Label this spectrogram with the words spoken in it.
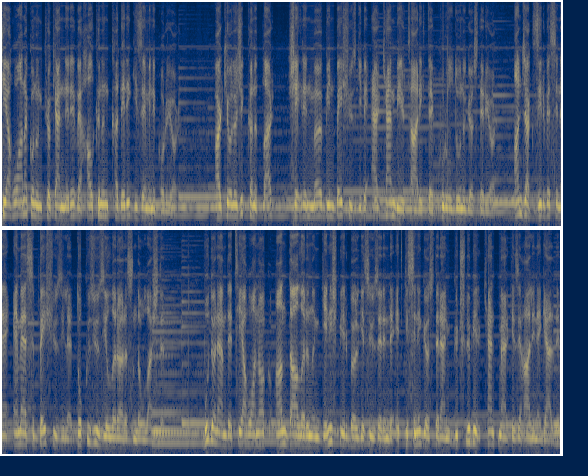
Tiahuanaco'nun kökenleri ve halkının kaderi gizemini koruyor. Arkeolojik kanıtlar, şehrin Mö 1500 gibi erken bir tarihte kurulduğunu gösteriyor. Ancak zirvesine MS 500 ile 900 yılları arasında ulaştı. Bu dönemde Tiahuanaco, An dağlarının geniş bir bölgesi üzerinde etkisini gösteren güçlü bir kent merkezi haline geldi.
